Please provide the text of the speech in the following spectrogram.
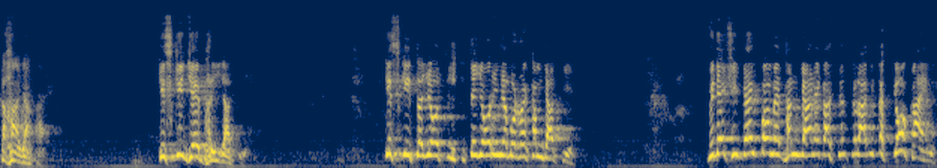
कहाँ जाता है? किसकी जेब भरी जाती है? किसकी तजो, तिजोरी में वो रकम जाती है? विदेशी बैंकों में धन जाने का सिलसिला अभी तक क्यों कायम है?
